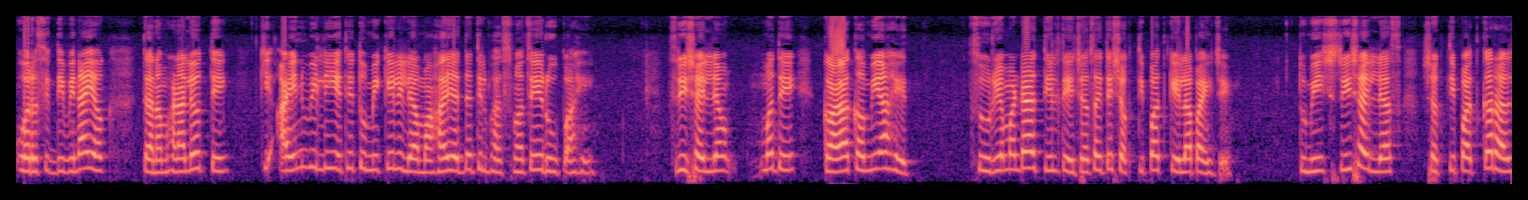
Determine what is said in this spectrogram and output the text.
वरसिद्धी विनायक त्यांना म्हणाले होते की ऐनविल्ली येथे तुम्ही केलेल्या महायज्ञातील भस्माचे रूप आहे. श्रीशैल्यमध्ये काळा कमी आहेत. सूर्यमंडळातील तेजाचा इथे शक्तिपात केला पाहिजे. तुम्ही श्रीशैल्यास शक्तिपात कराल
